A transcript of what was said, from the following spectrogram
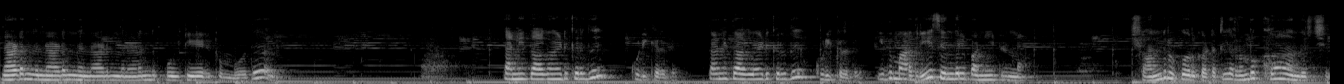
நடந்து நடந்து நடந்து நடந்து போயிட்டே இருக்கும்போது தண்ணி தாகம் எடுக்கிறது குடிக்கிறது. தண்ணி தாகம் எடுக்கிறது குடிக்கிறது. இது மாதிரியே செந்தில் பண்ணிட்டு இருந்தான் சந்துருக்கு ஒரு கட்டத்தில் ரொம்ப கோவம் வந்துருச்சு.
